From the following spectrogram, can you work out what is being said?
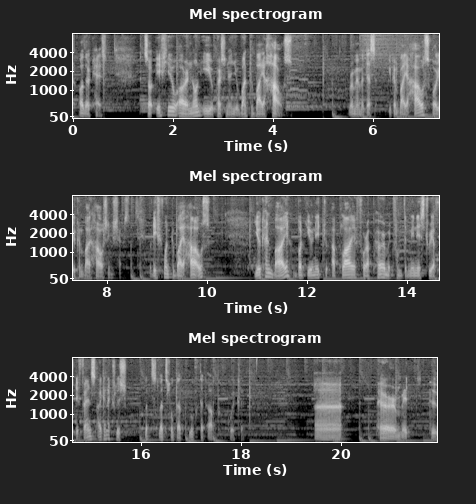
other case. So if you are a non-EU person and you want to buy a house, remember this, you can buy a house or you can buy housing shares. But if you want to buy a house, you can buy, but you need to apply for a permit from the Ministry of Defense. I can actually let's let's look at look that up quickly. Uh, permit to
